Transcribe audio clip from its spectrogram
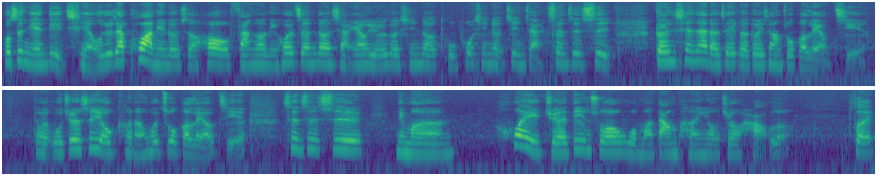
或是年底前，我觉得在跨年的时候，反而你会真的想要有一个新的突破、新的进展，甚至是跟现在的这个对象做个了结。对，我觉得是有可能会做个了结，甚至是你们会决定说，我们当朋友就好了。对，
